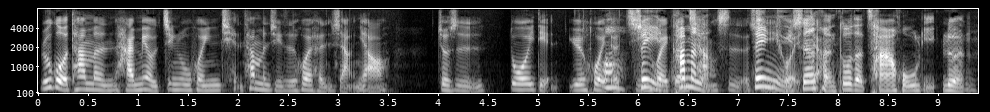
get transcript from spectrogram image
如果他们还没有进入婚姻前，他们其实会很想要，就是多一点约会的机会，跟尝试。所以女生很多的茶壶理论，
